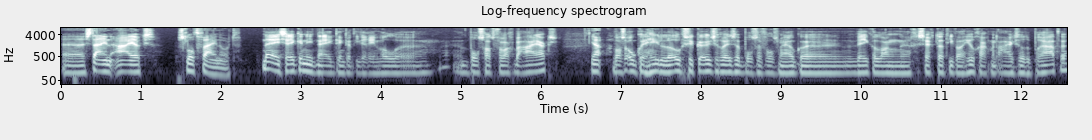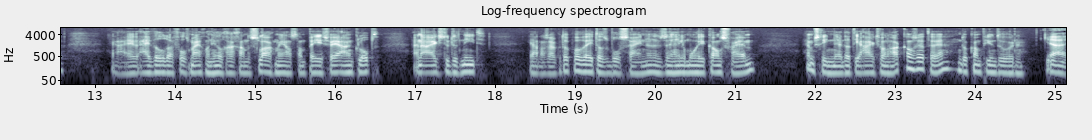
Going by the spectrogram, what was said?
uh, Stijn Ajax, Slot Feyenoord. Nee, zeker niet. Nee, ik denk dat iedereen wel Bos had verwacht bij Ajax. Ja. Was ook een hele logische keuze geweest. Dat Bos heeft volgens mij ook wekenlang gezegd dat hij wel heel graag met Ajax wilde praten. Ja, hij, wil daar volgens mij gewoon heel graag aan de slag mee als dan PSV aanklopt. En Ajax doet het niet. Ja, dan zou ik het ook wel weten als Bos zijn. Dat is een hele mooie kans voor hem. En misschien uh, dat hij Ajax van een hak kan zetten hè? door kampioen te worden. Ja,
